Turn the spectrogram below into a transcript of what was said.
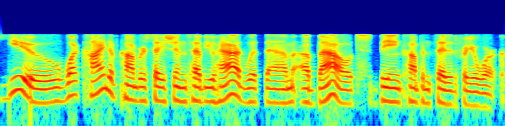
you, what kind of conversations have you had with them about being compensated for your work?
